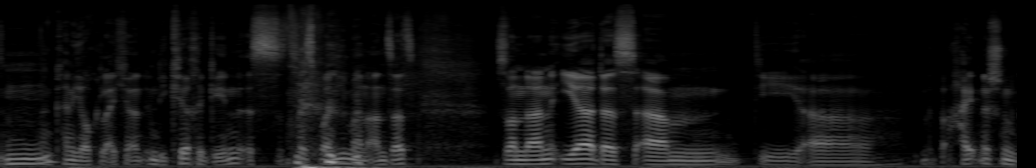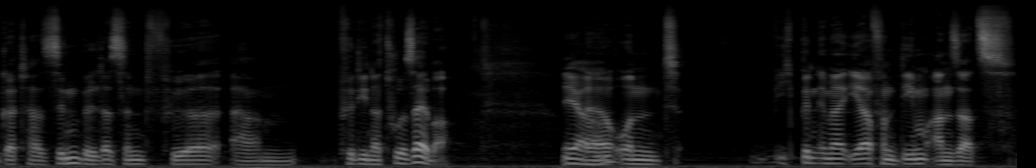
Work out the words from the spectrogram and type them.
mhm. dann kann ich auch gleich in die Kirche gehen. Es, das war nie mein Ansatz, sondern eher, dass ähm, die äh, heidnischen Götter Sinnbilder sind für, ähm, für die Natur selber. Ja. Äh, und ich bin immer eher von dem Ansatz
